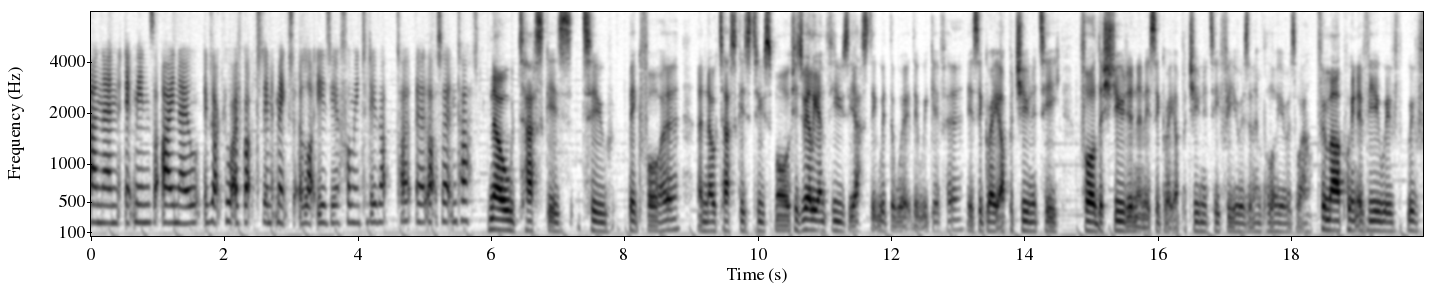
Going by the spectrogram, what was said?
and then it means that I know exactly what I've got to do and it makes it a lot easier for me to do that, uh, that certain task. No task is too big for her and no task is too small. She's really enthusiastic with the work that we give her. It's a great opportunity for the student and it's a great opportunity for you as an employer as well. From our point of view, we've, we've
